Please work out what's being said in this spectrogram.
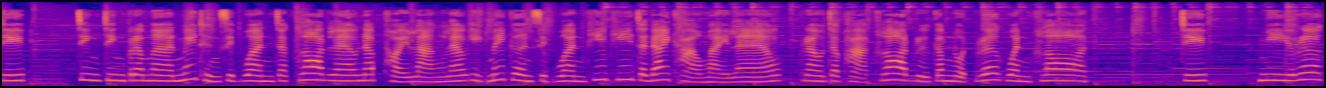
จิ๊บ จริง ๆ ประมาณไม่ถึง 10 วันจะคลอดแล้วนับถอยหลังแล้วอีกไม่เกิน 10 วันที่พี่จะได้ข่าวใหม่แล้ว เราจะผ่าคลอดหรือกำหนดเลิกวันคลอด จิ๊บมีเลิก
